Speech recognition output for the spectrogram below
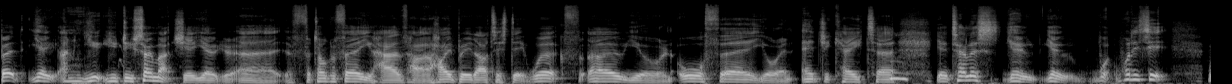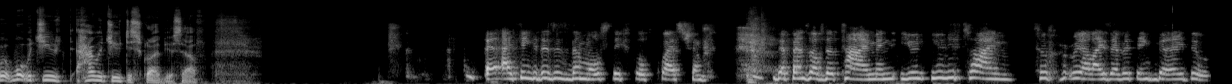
but yeah, I mean, you, you do so much. You, you're uh, a photographer. You have a hybrid artistic workflow. You're an author. You're an educator. Mm. Yeah, tell us. You know, you know, what what is it? What, what would you? How would you describe yourself? I think this is the most difficult question. Depends of the time, and you you need time to realize everything that I do,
